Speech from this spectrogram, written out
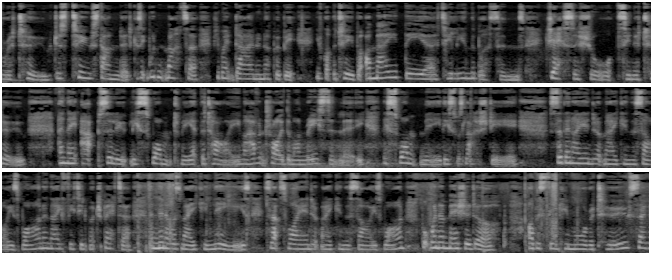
for a two just two standard because it wouldn't matter if you went down and up a bit you've got the two. But I made the uh, Tilly and the Buttons Jessa shorts in a two and they absolutely swamped me at the time. I haven't tried them on recently. They swamped me. This was last year. So then I ended up making the size one and they fitted much better. And then I was making these. So that's why I ended up making the size one. But when I measured up, I was thinking more a two. So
